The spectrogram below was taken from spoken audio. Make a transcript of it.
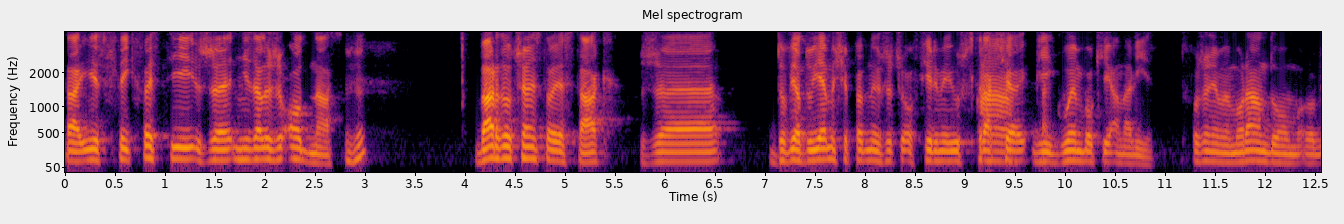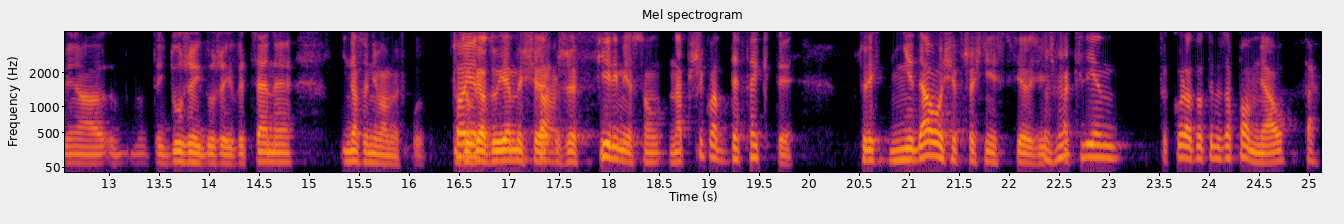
tak, jest w tej kwestii, że nie zależy od nas. Mhm. Bardzo często jest tak, że dowiadujemy się pewnych rzeczy o firmie już w trakcie A, jej tak. głębokiej analizy. Tworzenia memorandum, robienia tej dużej, dużej wyceny i na to nie mamy wpływu. To jest- dowiadujemy się, tak. że w firmie są na przykład defekty, których nie dało się wcześniej stwierdzić, Mhm. a klient akurat o tym zapomniał. Tak.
